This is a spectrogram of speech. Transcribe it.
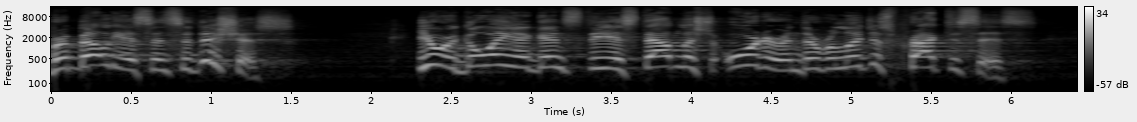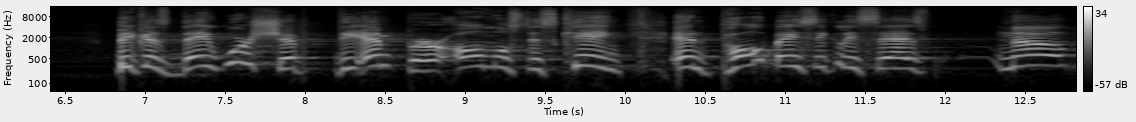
rebellious and seditious. You were going against the established order and the religious practices because they worshiped the emperor almost as king. And Paul basically says, No,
